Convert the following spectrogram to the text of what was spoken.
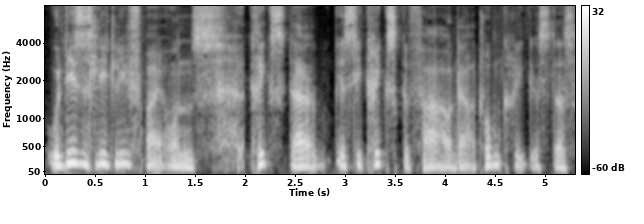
Und dieses Lied lief bei uns. Kriegs, da ist die Kriegsgefahr und der Atomkrieg ist das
